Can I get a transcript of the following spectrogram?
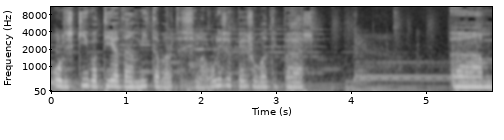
Olisi kiva tietää mitä varten sillä oli se pesuvati päässä. Ähm,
